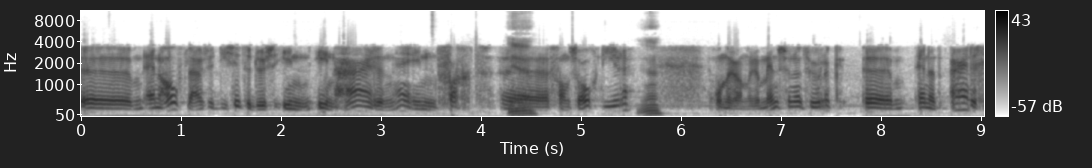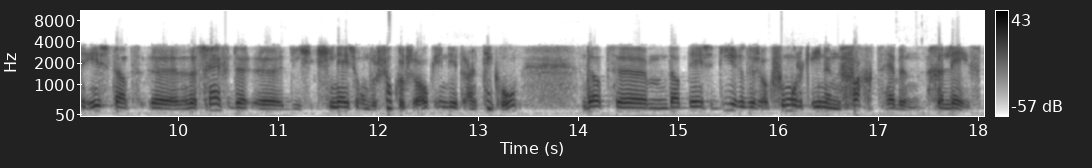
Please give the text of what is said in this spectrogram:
Uh, en hoofdluizen, die zitten dus in, in haren, hè, in vacht ja. van zoogdieren. Ja. Onder andere mensen natuurlijk. Uh, en het aardige is dat, uh, dat schrijven de, uh, die Chinese onderzoekers ook in dit artikel... Dat, uh, dat deze dieren dus ook vermoedelijk in een vacht hebben geleefd.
